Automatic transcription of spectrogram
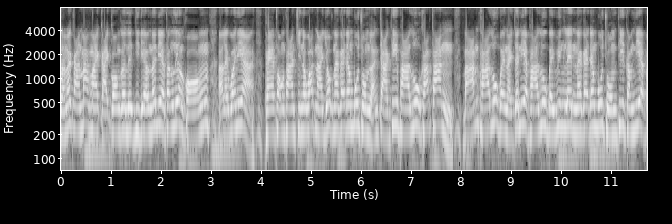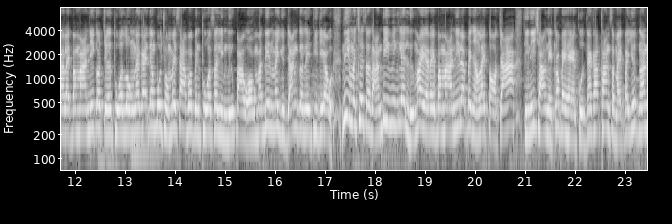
ถานการณ์มากมายก่ายกองกันเลยทีเดียวนะเนี่ยทั้งเรื่องของอะไรวะเนี่ยแพทองทานชินวัตรนายกนะครับท่านผู้ชมหลังจากที่พาลูกครับท่านบามพาลูกไปไหนจะเนี่ยพาลูกไปวิ่งเล่นนะครับท่านผู้ชมที่ทำเนียบอะไรประมาณนี้ก็เจอทัวร์ลงนะครับท่านผู้ชมไม่ทราบว่าเป็นทัวร์สลิมหรือเปล่าออกมาดิ้นไม่หยุดยั้งกันเลยทีเดียว นี่มันใช่สถานที่วิ่งเล่นหรือไม่อะไรประมาณนี้แล้วเป็นอย่างไรต่อจ้า ทีนี้ชาวเน็ตก็ไปแห่ขุดนะครับท่านสมัยประยุทธ์นั้น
